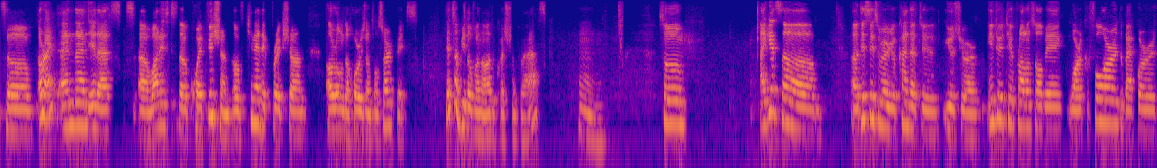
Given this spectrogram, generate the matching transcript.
so all right, and then it asks uh, what is the coefficient of kinetic friction along the horizontal surface? That's a bit of an odd question to ask. Hmm. So I guess uh, uh, this is where you kind of to use your intuitive problem solving, work forward, backward.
